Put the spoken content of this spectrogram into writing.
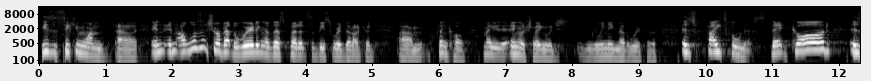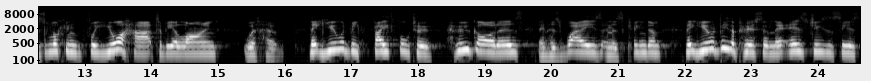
Here's the second one, uh, and, and I wasn't sure about the wording of this, but it's the best word that I could um, think of. Maybe the English language, we need another word for this, is faithfulness. That God is looking for your heart to be aligned with Him. That you would be faithful to who God is and His ways and His kingdom. That you would be the person that, as Jesus says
